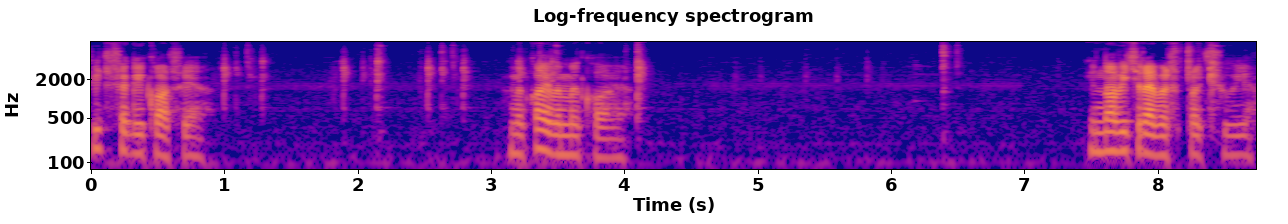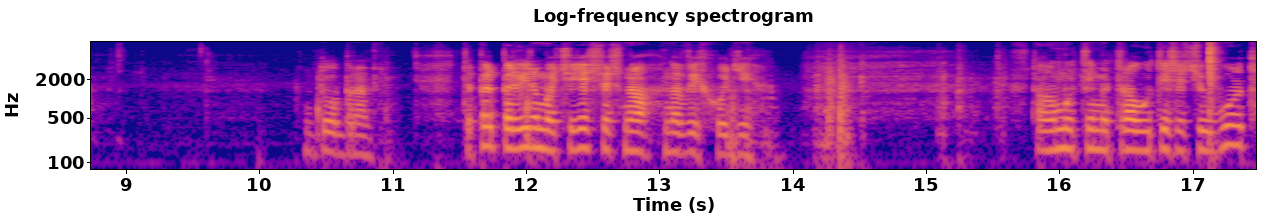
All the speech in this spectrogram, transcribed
світиться гікація. Вмикає, вимикає. І навіть реверс працює. Добре. Тепер перевіримо, чи є щось на, на виході. Ставимо мультиметрову 1000 вольт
